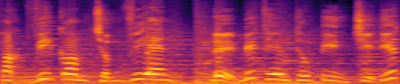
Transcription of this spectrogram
hoặc vicom.vn để biết thêm thông tin chi tiết.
